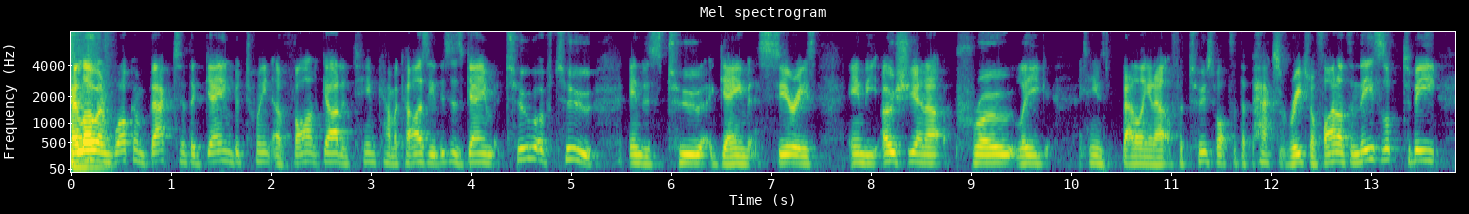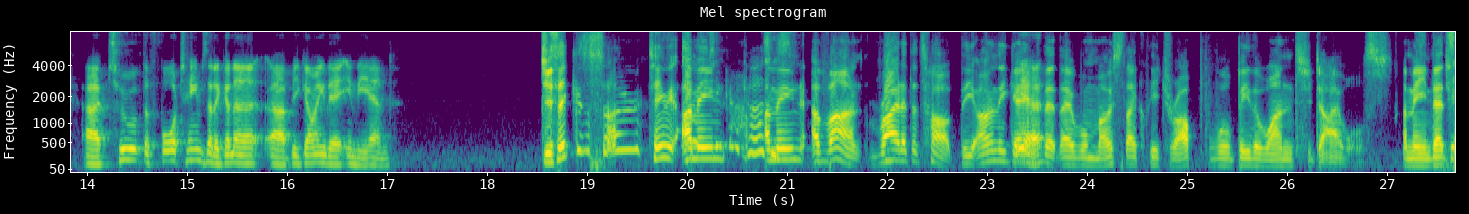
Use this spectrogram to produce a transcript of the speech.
Hello and welcome back to the game between Avant Garde and Team Kamikaze. This is game two of two in this two game series in the Oceania Pro League. Teams battling it out for two spots at the PAX regional finals, and these look to be uh, two of the four teams that are going to uh, be going there in the end. Do you think so? Team, I mean, I mean, Avant right at the top. The only game Yeah. that they will most likely drop will be the one to Direwolves. I mean, that's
